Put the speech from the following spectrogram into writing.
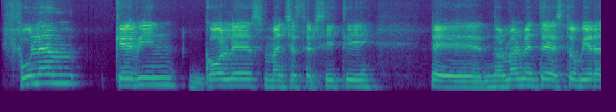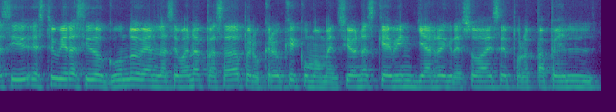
Fulham, Kevin, goles, Manchester City. Eh, normalmente esto hubiera sido, este hubiera sido Gundogan la semana pasada, pero creo que como mencionas, Kevin ya regresó a ese papel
